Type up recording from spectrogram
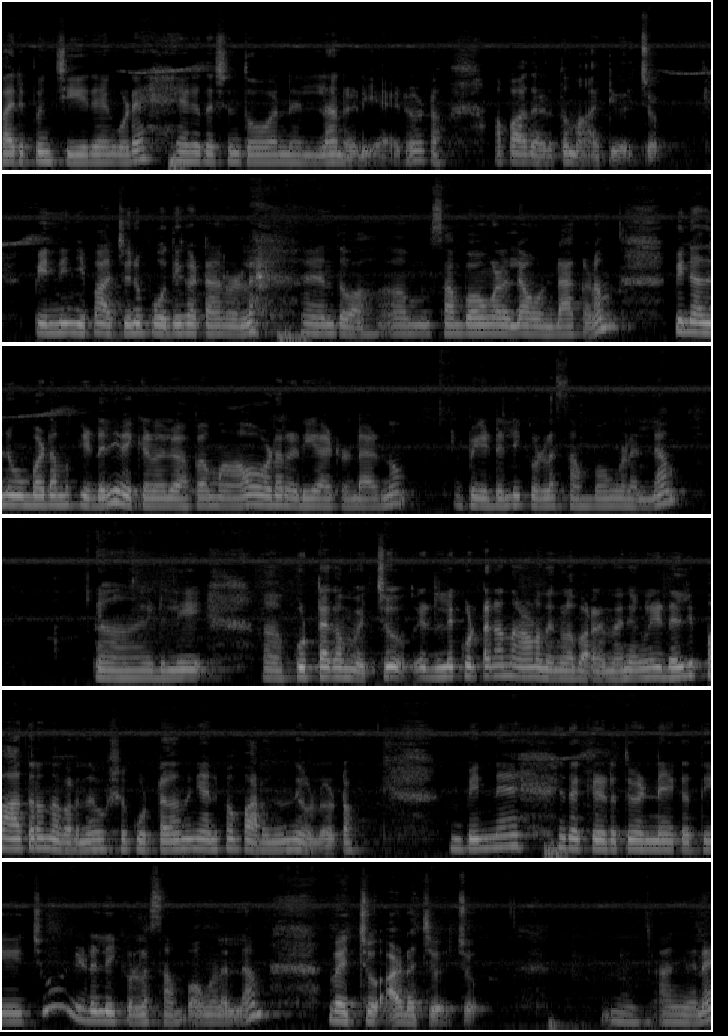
പരിപ്പും ചീരയും കൂടെ ഏകദേശം തോരനെല്ലാം റെഡി ആയിട്ട് കേട്ടോ. അപ്പോൾ അതെടുത്ത് മാറ്റി വെച്ചു. പിന്നെ ഇനിയിപ്പോൾ അച്ഛന് പൊതി കെട്ടാനുള്ള എന്തുവാ സംഭവങ്ങളെല്ലാം ഉണ്ടാക്കണം. പിന്നെ അതിന് മുമ്പായിട്ട് നമുക്ക് ഇഡലി വെക്കണമല്ലോ. അപ്പോൾ മാവ് അവിടെ റെഡി ആയിട്ടുണ്ടായിരുന്നു അപ്പോൾ ഇഡലിക്കുള്ള സംഭവങ്ങളെല്ലാം ഇഡലി കുട്ടകം വെച്ചു. ഇഡലി കുട്ടകം എന്നാണോ നിങ്ങൾ പറയുന്നത്? ഞങ്ങൾ ഇഡലി പാത്രം എന്നാണ് പറയുന്നത്. പക്ഷേ കുട്ടകം എന്ന് ഞാനിപ്പോൾ പറഞ്ഞതേ ഉള്ളൂ കേട്ടോ. പിന്നെ ഇതൊക്കെ എടുത്ത് എണ്ണയൊക്കെ തേച്ചു ഇഡലിക്കുള്ള സംഭവങ്ങളെല്ലാം വെച്ചു അടച്ചു വെച്ചു. അങ്ങനെ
